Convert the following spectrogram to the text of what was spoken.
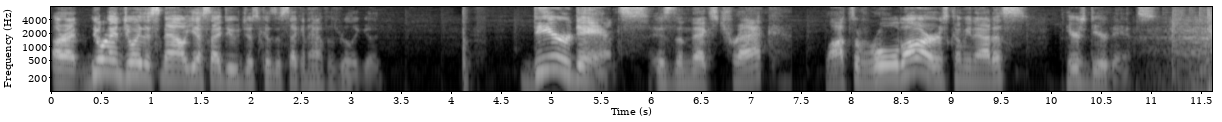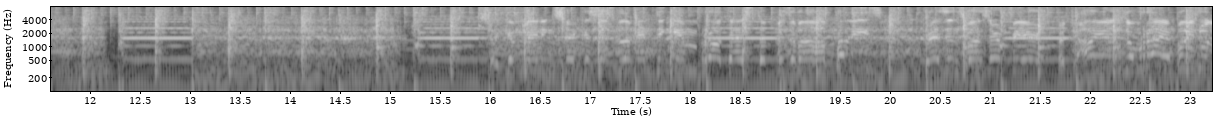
All right. Do I enjoy this now? Yes, I do, just because the second half is really good. Deer Dance is the next track. Lots of rolled R's coming at us. Here's Deer Dance. Circumventing circuses, lamenting in protest of visible police. Present sponsor fear. Battalions of riot police with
